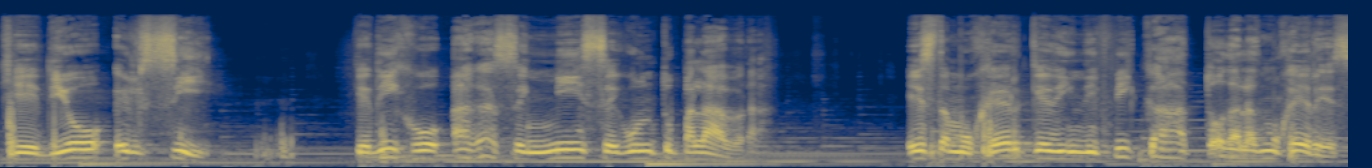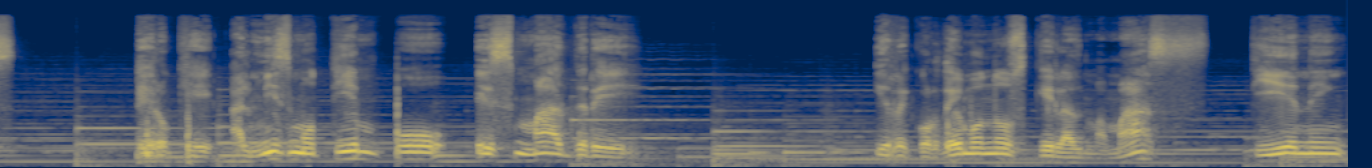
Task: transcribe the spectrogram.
que dio el sí, que dijo, hágase en mí según tu palabra esta mujer que dignifica a todas las mujeres, pero que al mismo tiempo es madre. Y recordémonos que las mamás tienen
